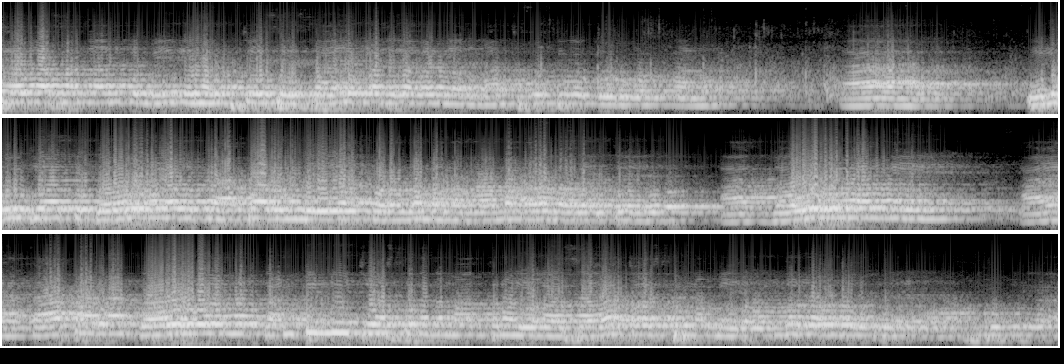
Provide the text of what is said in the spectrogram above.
సేవా సంఘానికి మీరు హెల్ప్ చేసే స్థాయికి ఎదగాలని నేను మనస్ఫూర్తిగా కోరుకుంటున్నాను. తెలుగు జాతి గౌరవాన్ని కాపాడింది అక్కడ ఉన్న మన రామారావు గారు అయితే గౌరవాన్ని ఆయన కాపాడిన గౌరవాన్ని కంటిన్యూ చేస్తున్నది మాత్రం ఇలా సేవ చేస్తున్న మీరు అందరూ మనస్ఫూర్తిగా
